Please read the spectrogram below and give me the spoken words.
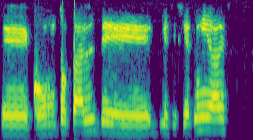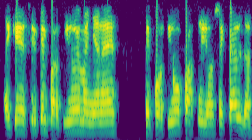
eh, con un total de 17 unidades. Hay que decir que el partido de mañana es Deportivo Pasto y Once Caldas,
